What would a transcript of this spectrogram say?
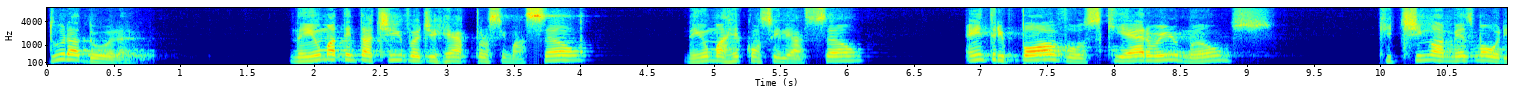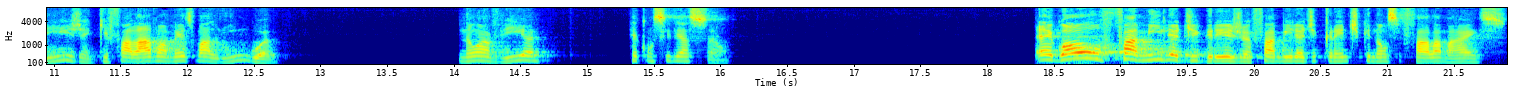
Duradoura. Nenhuma tentativa de reaproximação, nenhuma reconciliação entre povos que eram irmãos, que tinham a mesma origem, que falavam a mesma língua. Não havia reconciliação. É igual família de igreja, família de crente que não se fala mais.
